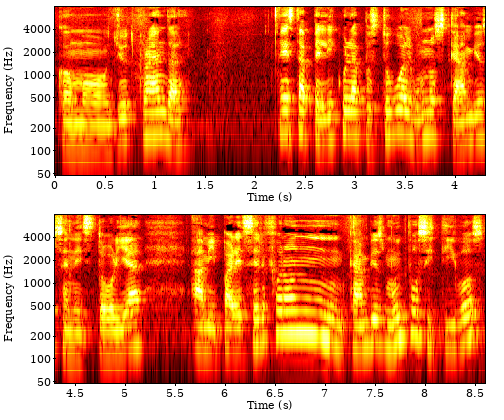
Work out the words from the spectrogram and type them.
como Jude Crandall. Esta película pues tuvo algunos cambios en la historia. A mi parecer fueron cambios muy positivos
